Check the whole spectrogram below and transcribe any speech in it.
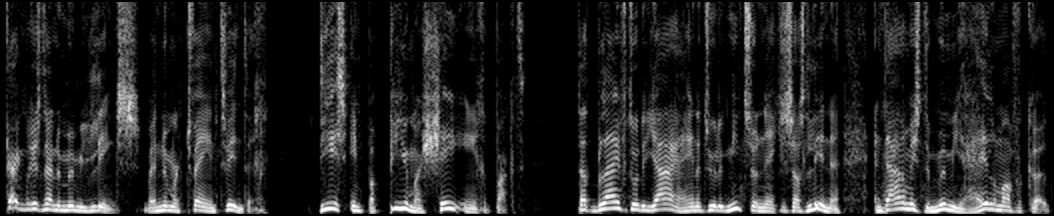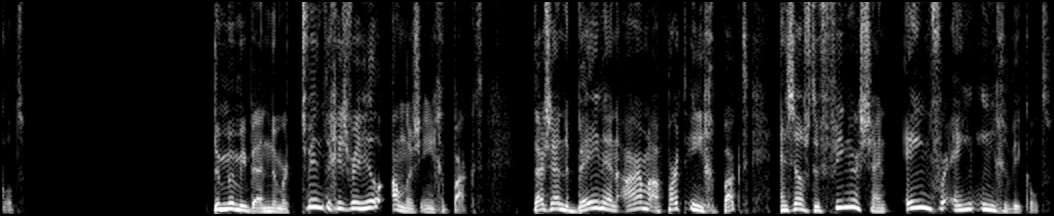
Kijk maar eens naar de mummie links, bij nummer 22. Die is in papier-maché ingepakt. Dat blijft door de jaren heen natuurlijk niet zo netjes als linnen en daarom is de mummie helemaal verkreukeld. De mummie bij nummer 20 is weer heel anders ingepakt. Daar zijn de benen en armen apart ingepakt en zelfs de vingers zijn één voor één ingewikkeld.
